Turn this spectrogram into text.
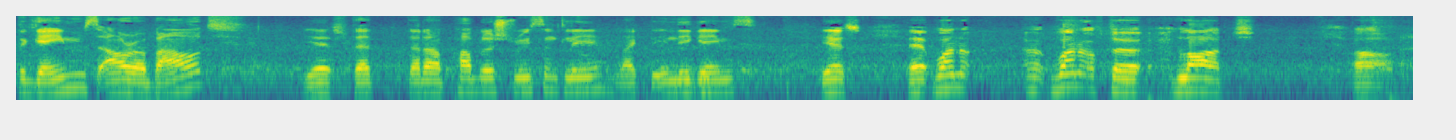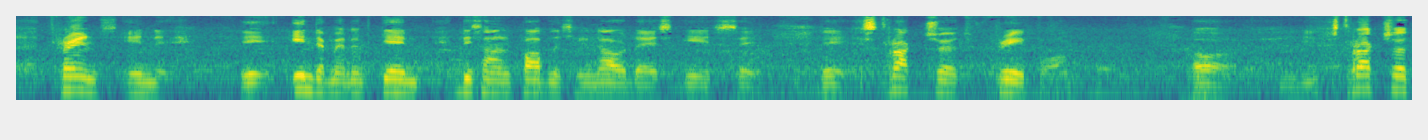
the games are about Yes. that, that are published recently, like the indie games? Yes, uh, one uh, one of the large uh, trends in uh, independent game design publishing nowadays is uh, uh, structured freeform. Uh, Structured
